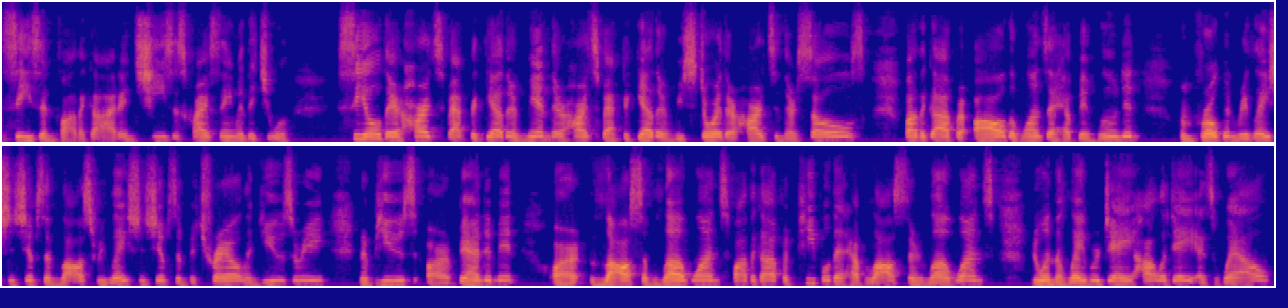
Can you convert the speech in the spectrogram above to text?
season, Father God, in Jesus Christ's name, and that you will seal their hearts back together, mend their hearts back together, and restore their hearts and their souls. Father God, for all the ones that have been wounded from broken relationships and lost relationships and betrayal and usury and abuse or abandonment or loss of loved ones, Father God, for people that have lost their loved ones during the Labor Day holiday as well,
